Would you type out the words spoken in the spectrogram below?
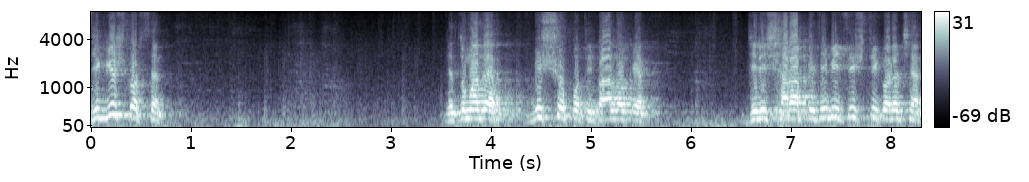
জিজ্ঞেস করছেন যে তোমাদের বিশ্ব প্রতিপালকের যিনি সারা পৃথিবী সৃষ্টি করেছেন,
